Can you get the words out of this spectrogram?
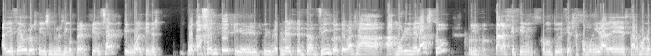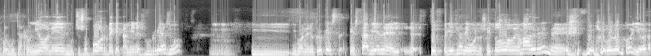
a 10 euros, que yo siempre les digo, pero piensa que igual tienes poca gente, que el primer mes te entran 5, te vas a, morir del asco, y están las que tienen, como tú decías, a comunidad de estar, bueno, pues muchas reuniones, mucho soporte, que también es un riesgo. y, bueno, yo creo que, está bien tu experiencia de, bueno, soy todo de madre, me, vuelvo loco y ahora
